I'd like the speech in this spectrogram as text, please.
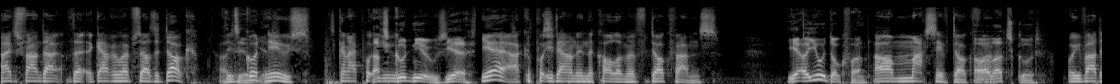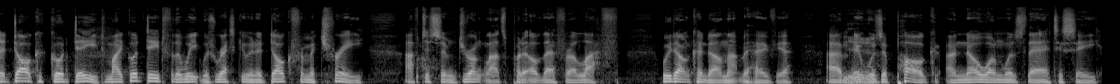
I just found out that Gavin Webster has a dog. I This is good yes. news. Can I put That's you? good news. Yeah, Yeah, I could put you down in the column of dog fans. yeah. Are you a dog fan? Oh, massive dog fan. Oh, that's good. We've had a dog good deed. My good deed for the week was rescuing a dog from a tree after some drunk lads put it up there for a laugh. We don't condone that behaviour. Um, It was a pug, and no one was there to see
